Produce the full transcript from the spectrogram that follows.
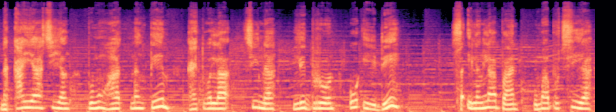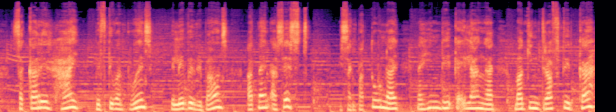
na kaya siyang bumuhat ng team kahit wala sina Lebron o AD. Sa ilang laban, umabot siya sa career high 51 points, 11 rebounds at 9 assists. Isang patunay na hindi kailangan maging drafted ka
